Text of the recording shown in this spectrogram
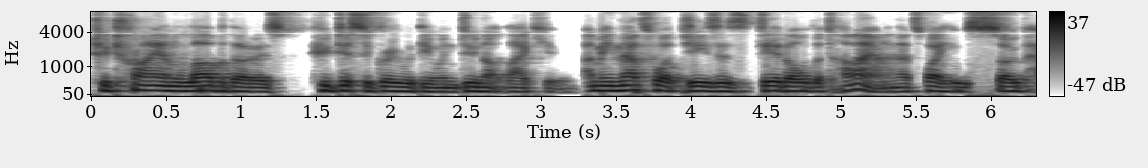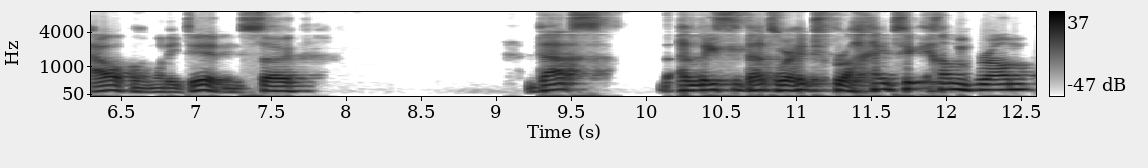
to try and love those who disagree with you and do not like you. I mean, that's what Jesus did all the time. And that's why he was so powerful in what he did. And so that's at least that's where I try to come from.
